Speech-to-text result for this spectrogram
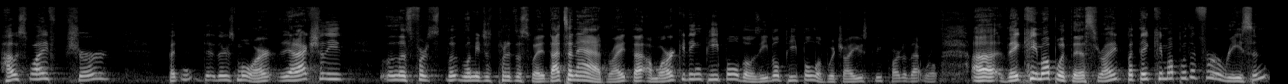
Housewife? Sure. But th- there's more. It actually, let's first, let, let, me just put it this way. That's an ad, right? That, a marketing people, those evil people, of which I used to be part of that world, uh, they came up with this, right? But they came up with it for a reason.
